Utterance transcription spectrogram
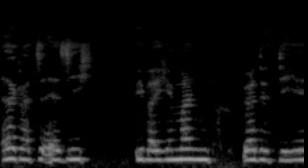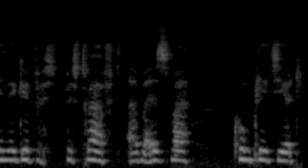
Ärgerte er sich über jemanden, würde diejenige bestraft, aber es war kompliziert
